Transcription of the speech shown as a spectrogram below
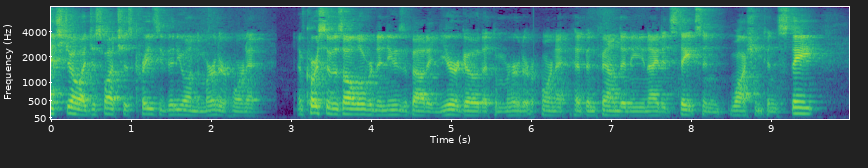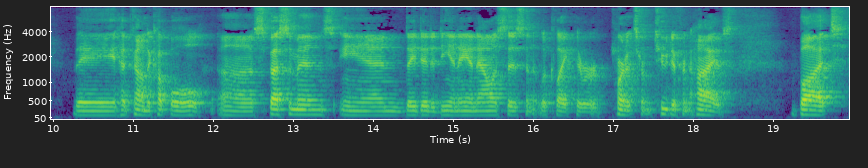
it's Joe. I just watched this crazy video on the murder hornet. Of course, it was all over the news about a year ago that the murder hornet had been found in the United States in Washington state. They had found a couple uh, specimens and they did a DNA analysis and it looked like there were hornets from two different hives. But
